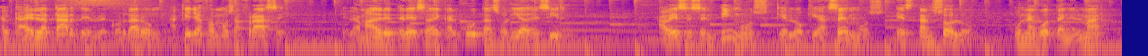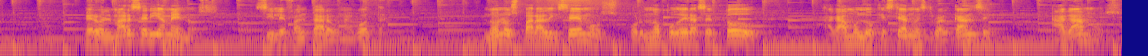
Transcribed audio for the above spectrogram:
Al caer la tarde recordaron aquella famosa frase que la Madre Teresa de Calcuta solía decir. A veces sentimos que lo que hacemos es tan solo una gota en el mar, pero el mar sería menos si le faltara una gota. No nos paralicemos por no poder hacer todo. Hagamos lo que esté a nuestro alcance. Hagamos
